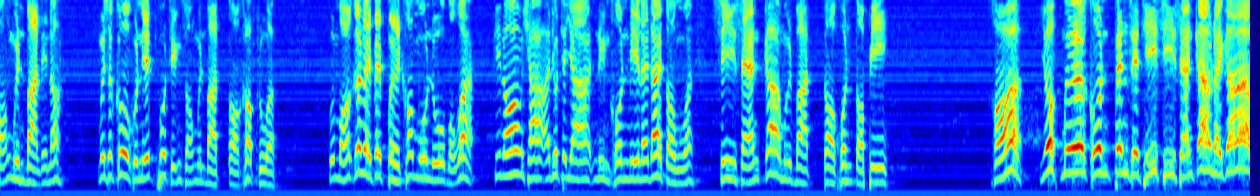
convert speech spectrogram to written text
20,000 บาทเลยเนาะเมื่อสักครู่คุณนิดพูดถึง 20,000 บาทต่อครอบครัว คุณหมอก็เลยไปเปิดข้อมูลดูบอกว่า พี่น้องชาวอายุทยาหนึ่งคนมีรายได้ต่อหัว 490,000 บาทต่อคนต่อปี ขอยกมือคนเป็นเศรษฐี490,000หน่อยครับ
